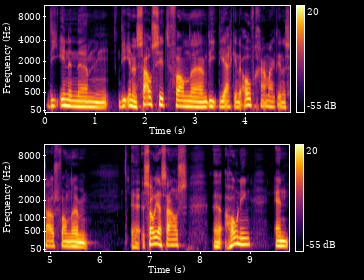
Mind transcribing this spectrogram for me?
die in een, ehm, die in een saus zit van, ehm, die, die eigenlijk in de oven gaar maakt in een saus van ehm eh, sojasaus, eh, honing en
